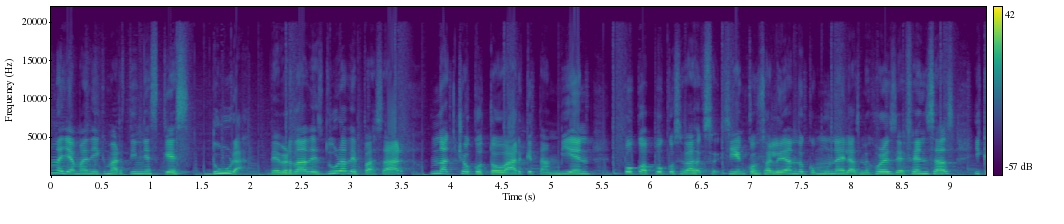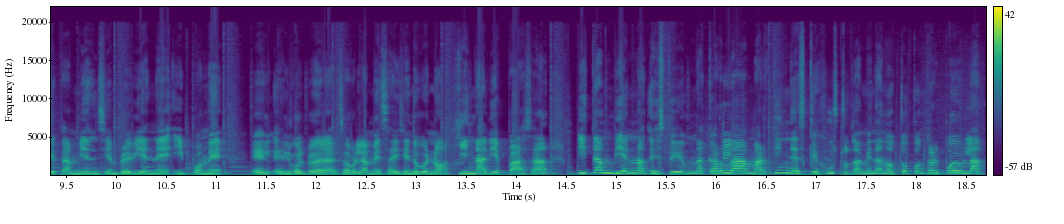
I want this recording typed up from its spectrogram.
una Yamanik Martínez que es dura, de verdad es dura de pasar, una Choco Tobar que también poco a poco se va siguen consolidando como una de las mejores defensas y que también siempre viene y pone el, golpe sobre la mesa diciendo, bueno, aquí nadie pasa. Y también una, este, una Carla Martínez que justo también anotó contra el Puebla,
